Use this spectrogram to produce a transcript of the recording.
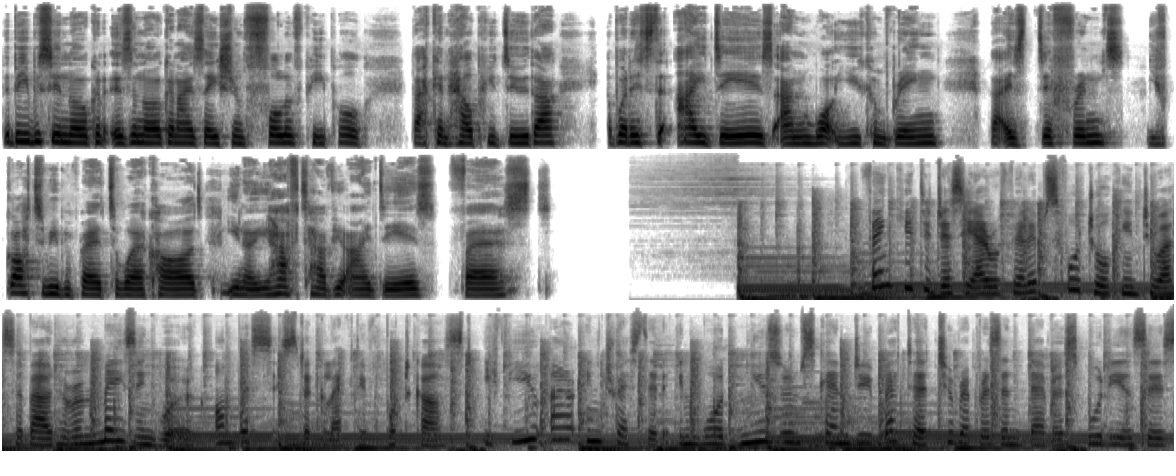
The BBC is an organisation full of people that can help you do that. But it's the ideas and what you can bring that is different. You've got to be prepared to work hard. You know, you have to have your ideas first. Thank you to Jessie Arrow Phillips for talking to us about her amazing work on the Sister Collective podcast. If you are interested in what newsrooms can do better to represent diverse audiences,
